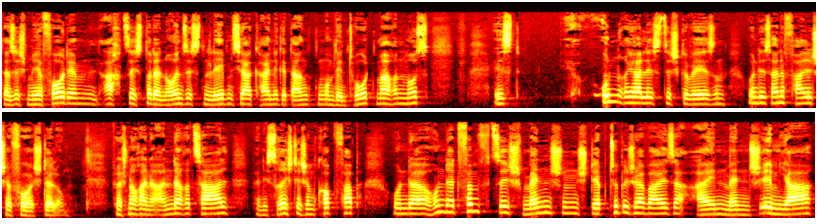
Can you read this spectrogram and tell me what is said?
dass ich mir vor dem 80. oder 90. Lebensjahr keine Gedanken um den Tod machen muss, ist unrealistisch gewesen und ist eine falsche Vorstellung. Vielleicht noch eine andere Zahl, wenn ich es richtig im Kopf habe. Unter 150 Menschen stirbt typischerweise ein Mensch im Jahr.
